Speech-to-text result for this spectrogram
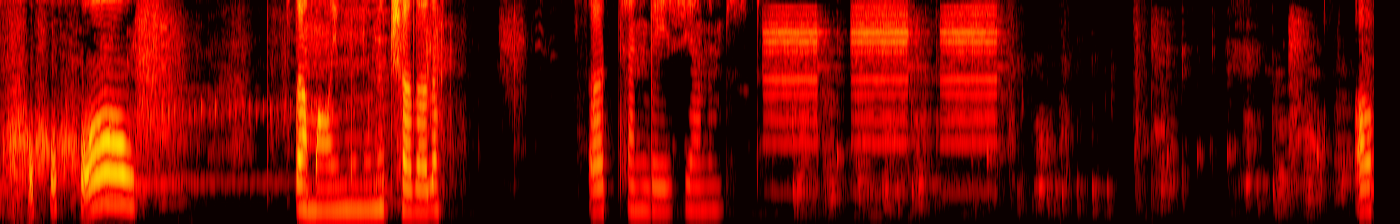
Ho ho ho. Da maymununu çalalım. Zaten bez yanımızda. Al.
